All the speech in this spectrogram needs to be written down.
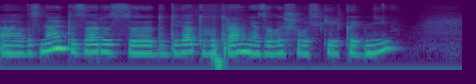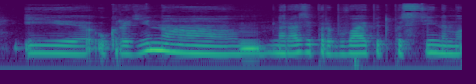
Ви знаєте, зараз до 9 травня залишилось кілька днів, і Україна наразі перебуває під постійними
